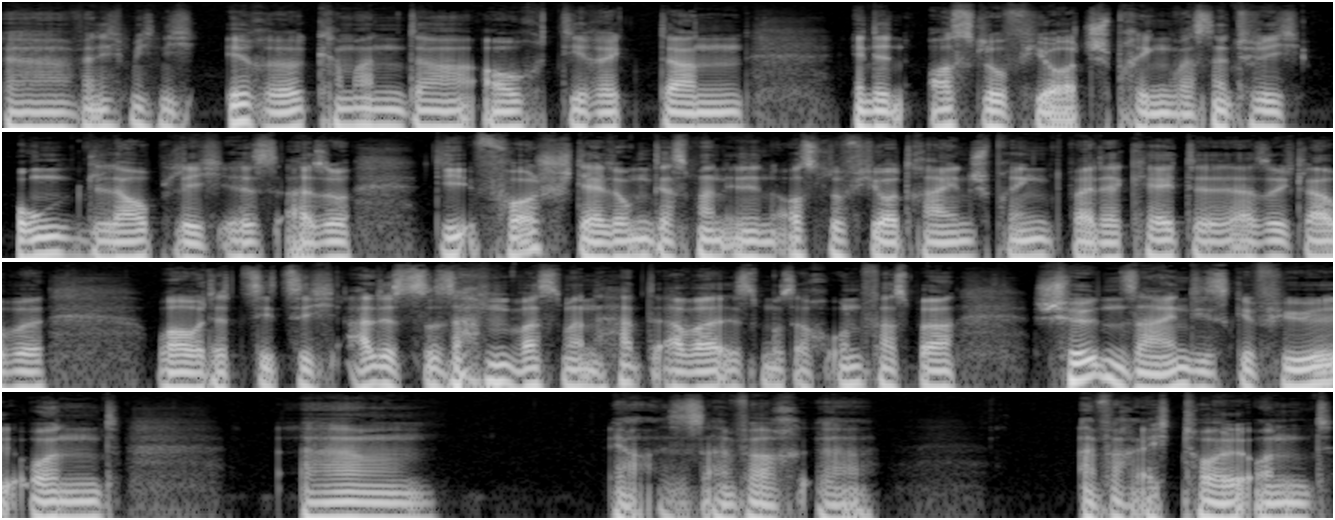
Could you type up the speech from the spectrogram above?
äh, wenn ich mich nicht irre, kann man da auch direkt dann in den Oslofjord springen, was natürlich unglaublich ist. Also die Vorstellung, dass man in den Oslofjord reinspringt bei der Kälte, also ich glaube, wow, da zieht sich alles zusammen, was man hat, aber es muss auch unfassbar schön sein, dieses Gefühl. Und ähm, ja, es ist einfach äh, einfach echt toll. Und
